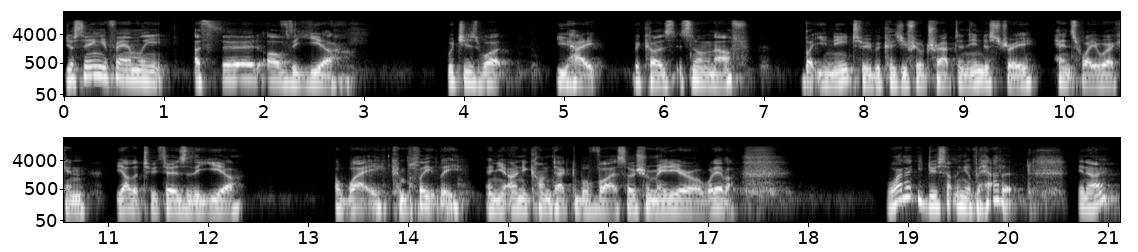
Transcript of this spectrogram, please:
You're seeing your family a third of the year, which is what you hate because it's not enough, but you need to because you feel trapped in the industry. Hence why you're working the other two thirds of the year away completely and you're only contactable via social media or whatever. Why don't you do something about it? You know,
